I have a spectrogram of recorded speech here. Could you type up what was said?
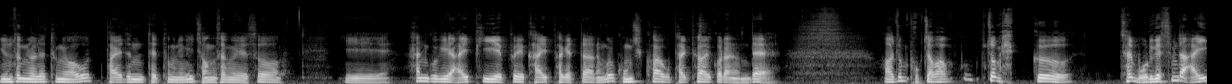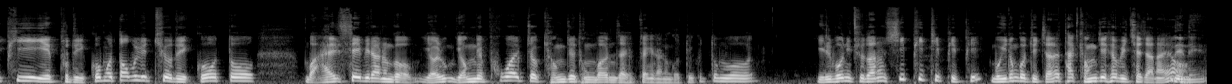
윤석열 대통령하고 바이든 대통령이 정상회담에서 이 한국이 IPEF에 가입하겠다는 걸 공식화하고 발표할 거라는데 아 좀 복잡하고 좀그 잘 모르겠습니다. IPEF도 있고 뭐 WTO도 있고 또 뭐 RCEP이라는 거 영내 포괄적 경제 동반자 협정이라는 것도 있고 또뭐 일본이 주도하는 CPTPP 뭐 이런 것도 있잖아요. 다 경제 협의체잖아요. 네네.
